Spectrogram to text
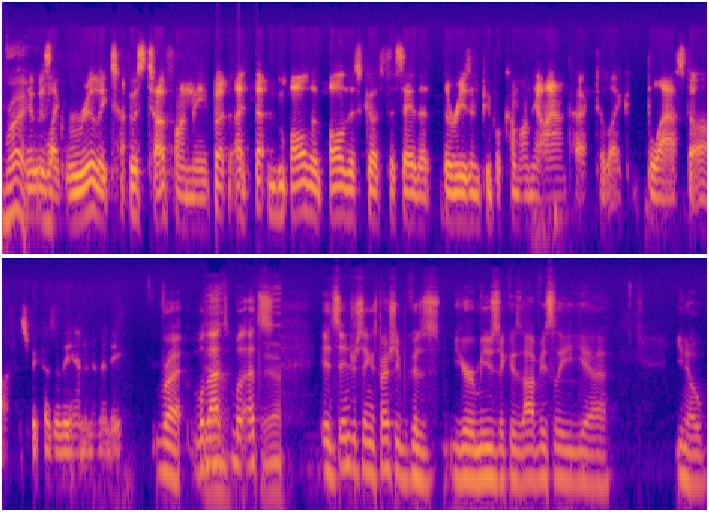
Right. It was like really t- it was tough on me, but I th- all the all this goes to say that the reason people come on the Ion Pack to like blast off is because of the anonymity. Right. Well, that's well, that's yeah. it's interesting, especially because your music is obviously, uh, you know,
